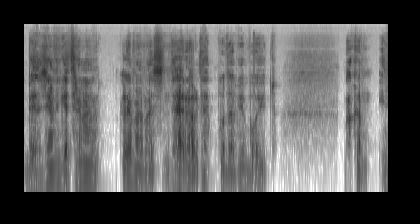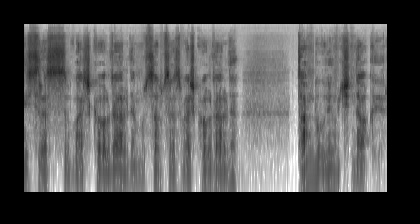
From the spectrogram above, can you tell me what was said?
Benzerini getirememesinde herhalde bu da bir boyut. Bakın iniş sırası başka olduğu halde, Musab sırası başka olduğu halde tam bir uyum içinde akıyor.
